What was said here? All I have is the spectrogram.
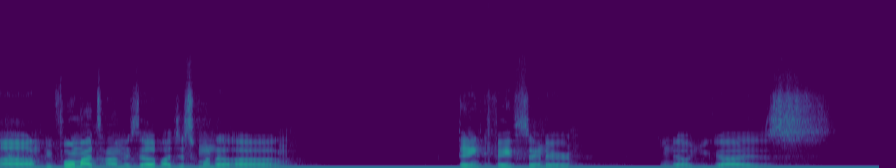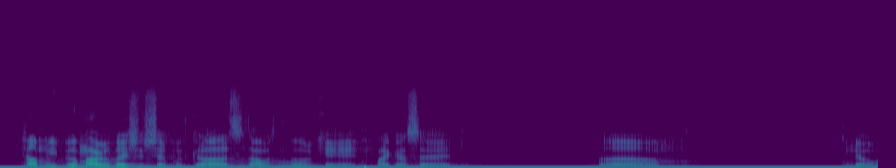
Um, before my time is up, I just want to uh, thank Faith Center. You know, you guys helped me build my relationship with God since I was a little kid, like I said. Um, you know,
